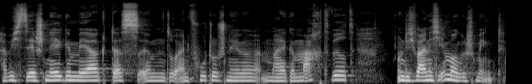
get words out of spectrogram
Habe ich sehr schnell gemerkt, dass ähm, so ein Foto schnell mal gemacht wird und ich war nicht immer geschminkt.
